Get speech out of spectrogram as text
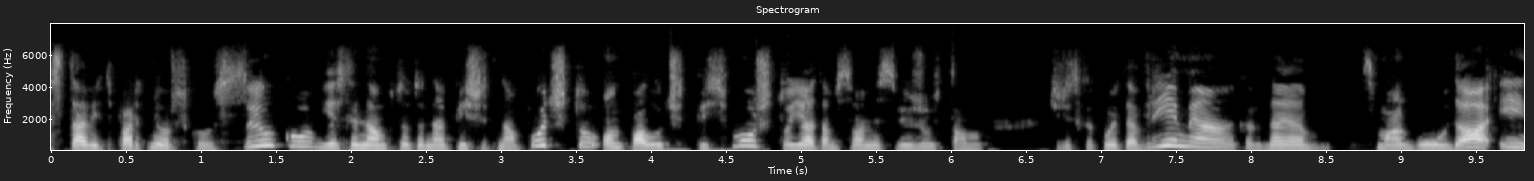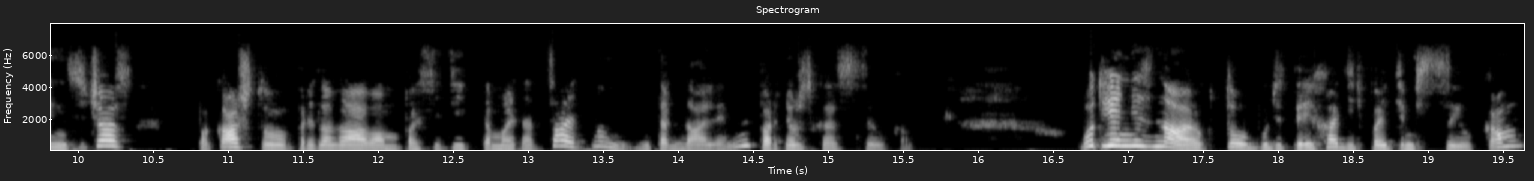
вставить партнерскую ссылку. Если нам кто-то напишет на почту, он получит письмо, что я там с вами свяжусь там через какое-то время, когда я смогу, да, и сейчас Пока что предлагаю вам посетить там этот сайт, ну и так далее. Ну партнерская ссылка. Вот я не знаю, кто будет переходить по этим ссылкам.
